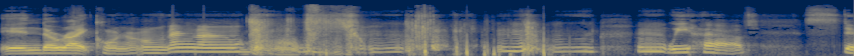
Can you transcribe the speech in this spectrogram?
In the right corner, we have Step.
